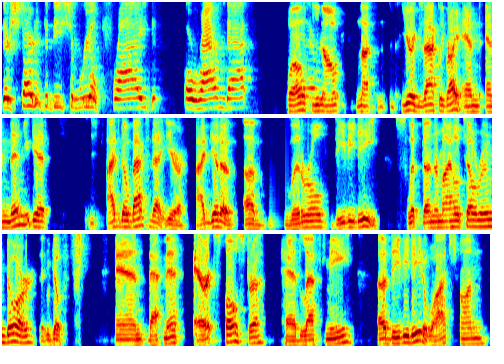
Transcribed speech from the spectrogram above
there started to be some real pride around that. Well, you know, not you're exactly right. And and then you get I'd go back to that year. I'd get a, a literal DVD slipped under my hotel room door that would go and that meant Erik Spoelstra had left me a DVD to watch on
